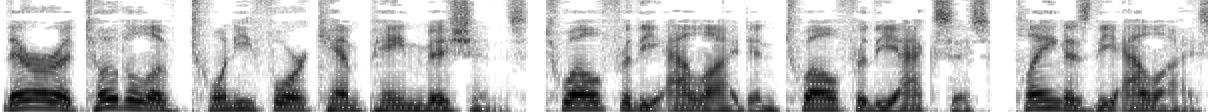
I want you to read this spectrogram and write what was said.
There are a total of 24 campaign missions, 12 for the Allied and 12 for the Axis, playing as the Allies.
